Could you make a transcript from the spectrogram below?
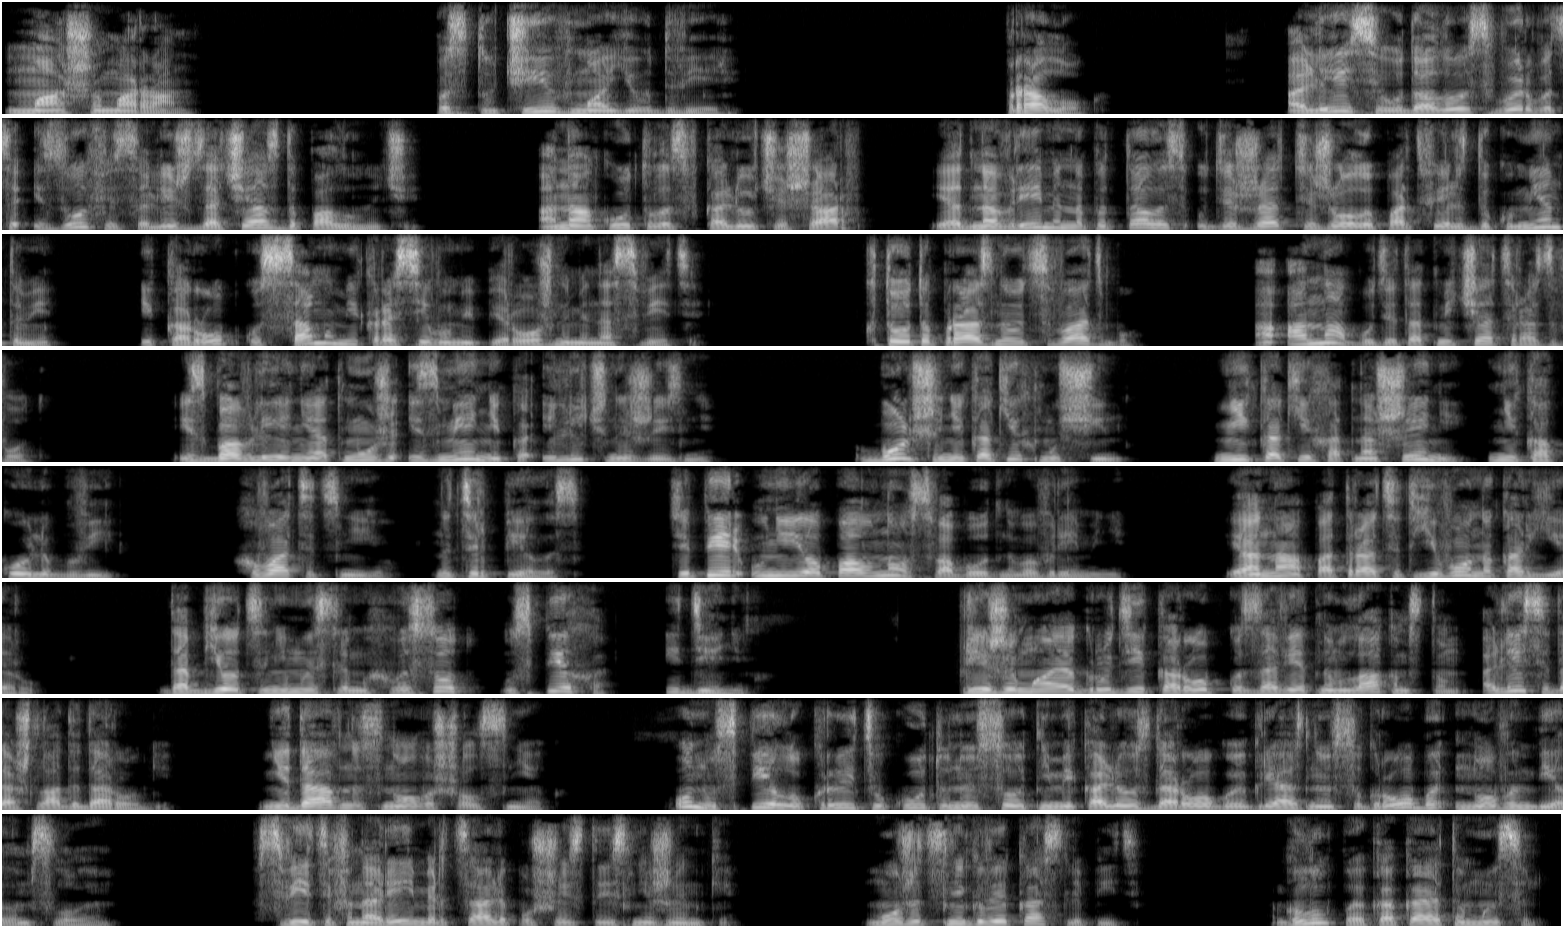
Маша Маран. Постучи в мою дверь. Пролог. Олесе удалось вырваться из офиса лишь за час до полуночи. Она окуталась в колючий шарф и одновременно пыталась удержать тяжелый портфель с документами и коробку с самыми красивыми пирожными на свете. Кто-то празднует свадьбу, а она будет отмечать развод. Избавление от мужа-изменника и личной жизни. Больше никаких мужчин, Никаких отношений, никакой любви. Хватит с нее, натерпелась. Теперь у нее полно свободного времени. И она потратит его на карьеру. Добьется немыслимых высот, успеха и денег. Прижимая к груди коробку с заветным лакомством, Олеся дошла до дороги. Недавно снова шел снег. Он успел укрыть укутанную сотнями колес дорогу и грязные сугробы новым белым слоем. В свете фонарей мерцали пушистые снежинки. Может, снеговика слепить. Глупая какая-то мысль.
